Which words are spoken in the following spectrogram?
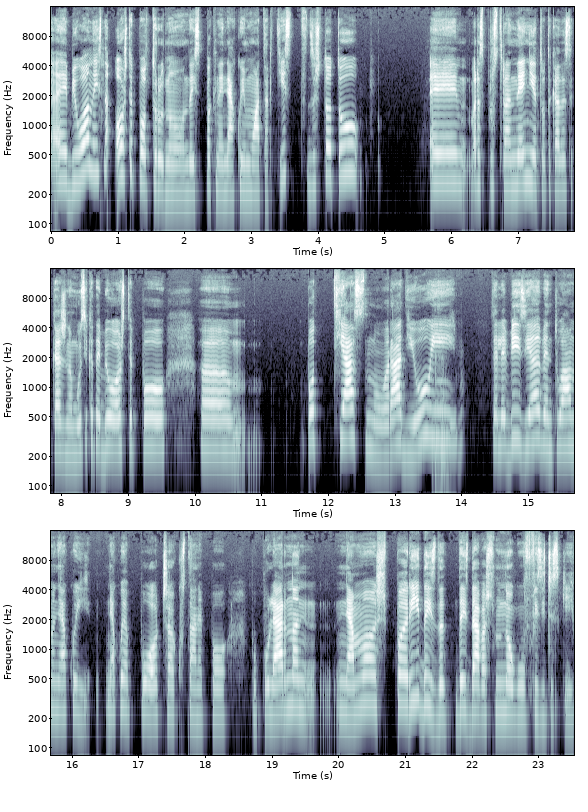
е било наистина още по-трудно да изпъкне някой млад артист, защото е разпространението, така да се каже, на музиката е било още по, ам, по-тясно радио и телевизия, евентуално някой, някоя плоча, ако стане по-популярна, нямаш пари да, изда, да издаваш много физически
